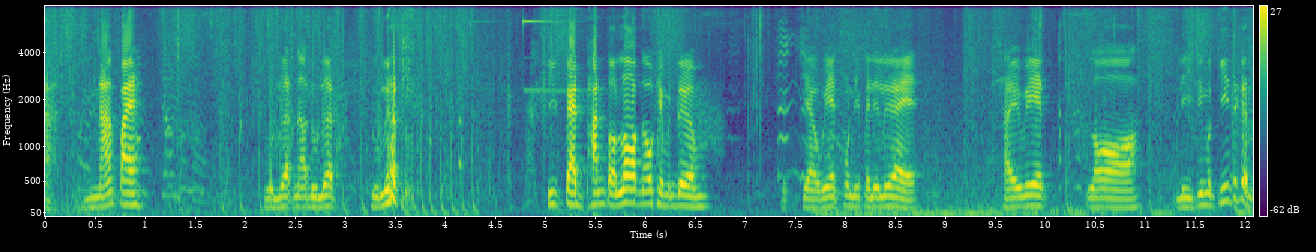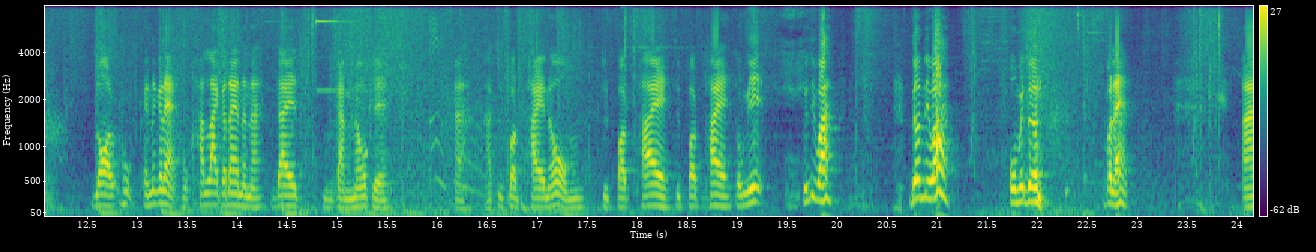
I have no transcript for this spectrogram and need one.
อะยิงน้ำไป ดูเลือดนะดูเลือดดูเลือดอีกแปดพันต่อรอบนะโอเคเหมือนเดิมเคลียร์เวทพวกนี้ไปเรื่อยๆ ใช้เวทรอ รีจริงเมื่อกี้ถ้าเกิดรอหกไอ้นั่นก็ได้หกขั้นไล่ก็ได้นะนะ ได้เหมือนกันนะโอเค อะหาจุดปลอดภัยนะผม จุดปลอดภัย จุดปลอดภัย ตรงนี้ดูดิวะ เดินดิวะ โอ้ไม่เดินไปแล้วอะ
